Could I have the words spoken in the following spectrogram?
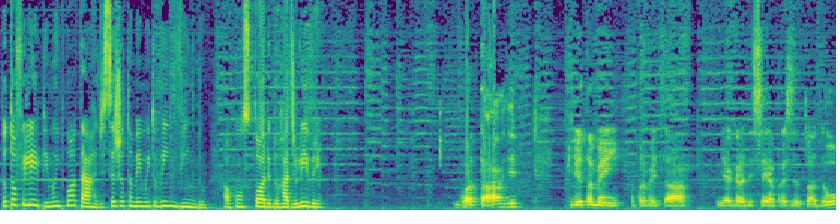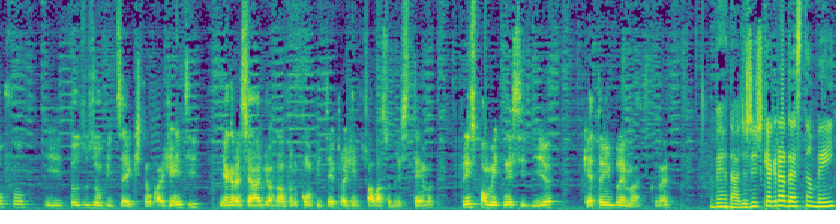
Doutor Felipe, muito boa tarde. Seja também muito bem-vindo ao consultório do Rádio Livre. Boa tarde. Queria também aproveitar e agradecer a presença do Adolfo e todos os ouvintes aí que estão com a gente e agradecer a Rádio Jornal pelo convite aí para a gente falar sobre esse tema, principalmente nesse dia que é tão emblemático, né? Verdade. A gente que agradece também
